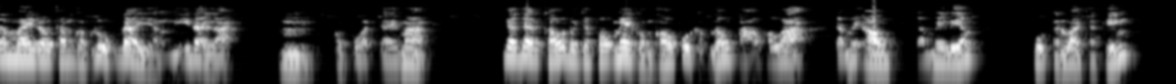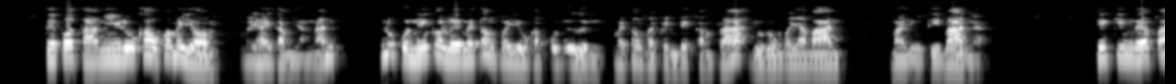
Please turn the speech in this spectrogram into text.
ทำไมเราทำกับลูกได้อย่างนี้ได้ละ่ะ อืม ก็ปวดใจมากญาติญาติๆเขาโดยเฉพาะแม่ของเขาพูดกับน้องสาวเขาว่า จะไม่เอาจะไม่เลี้ยง พูดกันว่าจะทิ้ง แต่พอสามีรู้เข้าก็ไม่ยอม ไม่ให้ทำอย่างนั้น ลูกคนนี้ก็เลยไม่ต้องไปอยู่กับคนอื่น ไม่ต้องไปเป็นเด็กกำพร้าอยู่โรงพยาบาล มาอยู่ที่บ้านน่ะจริงๆแล้วป้า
